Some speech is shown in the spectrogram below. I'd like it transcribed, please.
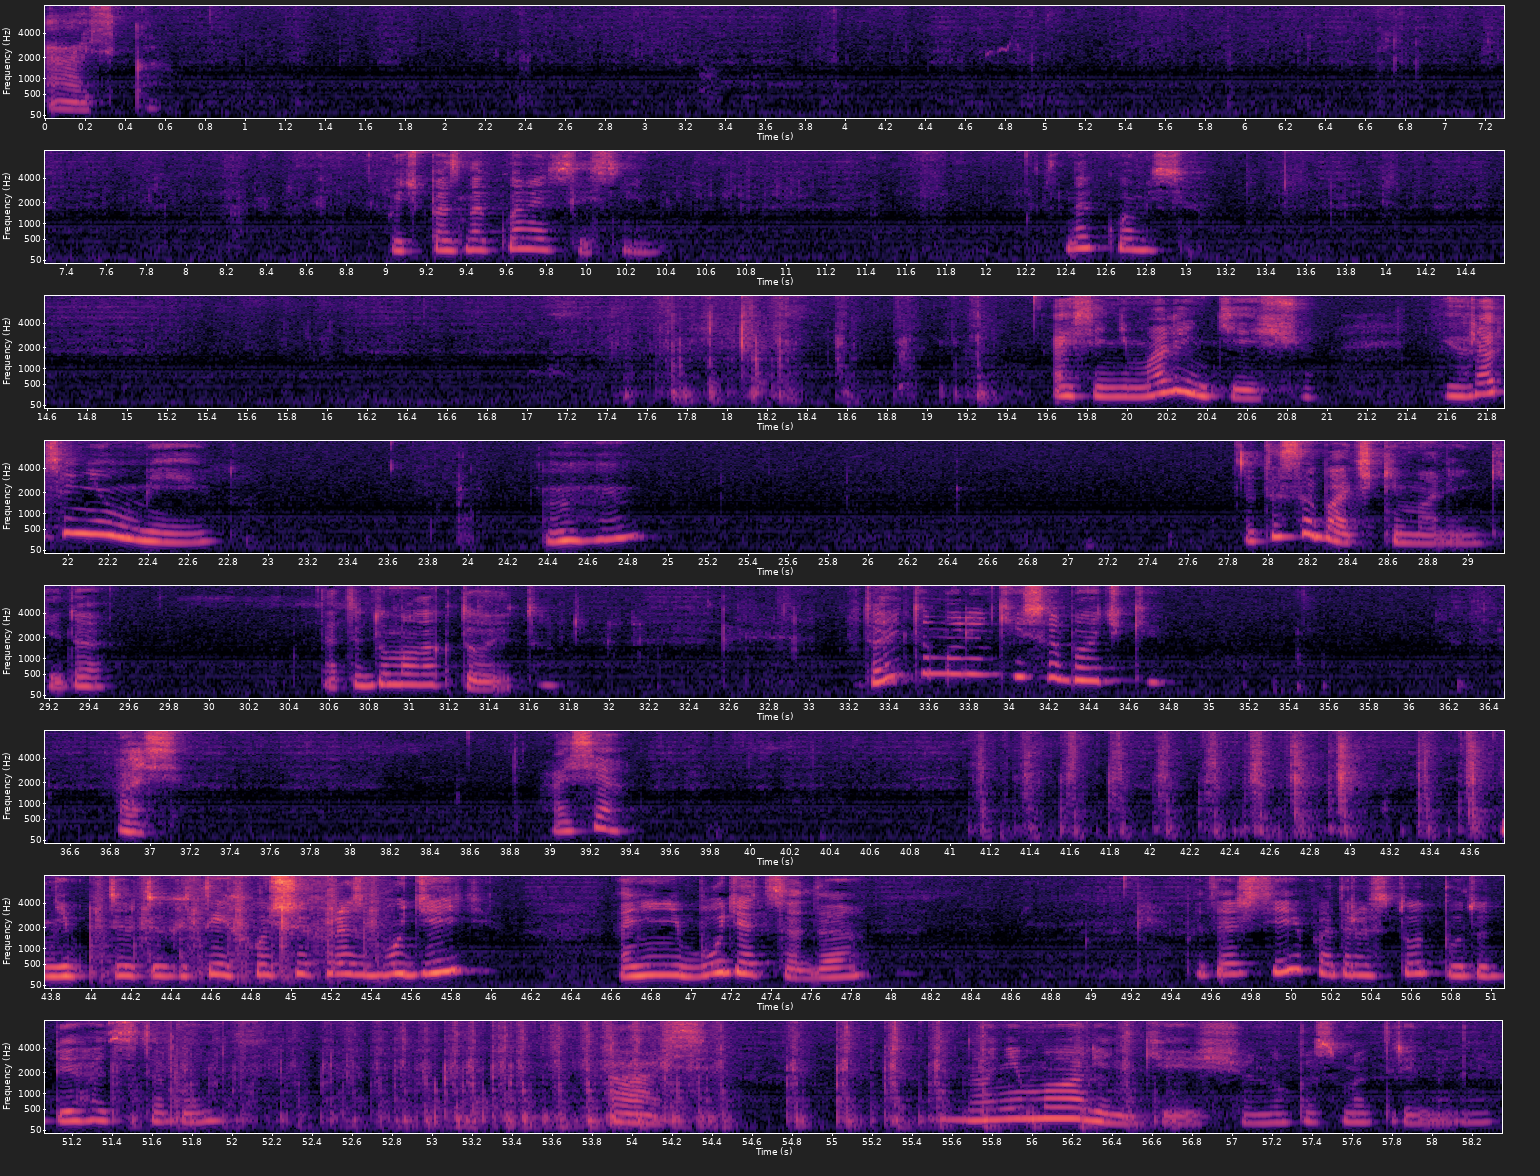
Аська. Хочешь познакомиться с ними? Знакомься. Ася не маленькие еще. Играться не умеют. Угу. Это собачки маленькие, да? А ты думала, кто это? Да, это маленькие собачки. Ася. Ася. Не, ты, ты, ты хочешь их разбудить? Они не будятся, да? Подожди, подрастут, будут бегать с тобой. Ася. Ну они маленькие еще, ну посмотри на них.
